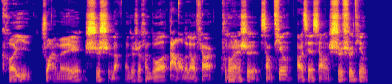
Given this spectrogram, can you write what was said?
可以转为实时的啊，就是很多大佬的聊天儿，普通人是想听，而且想实时听，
